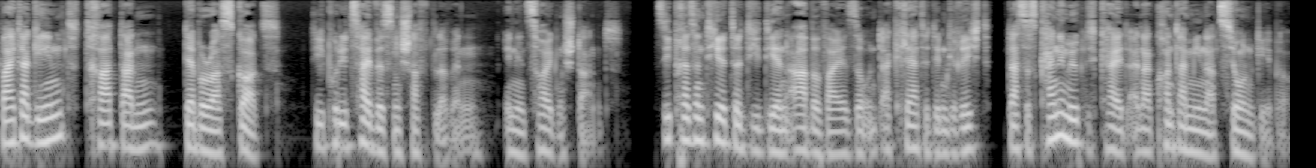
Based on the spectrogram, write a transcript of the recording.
Weitergehend trat dann Deborah Scott, die Polizeiwissenschaftlerin, in den Zeugenstand. Sie präsentierte die DNA-Beweise und erklärte dem Gericht, dass es keine Möglichkeit einer Kontamination gebe.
